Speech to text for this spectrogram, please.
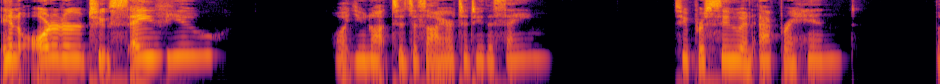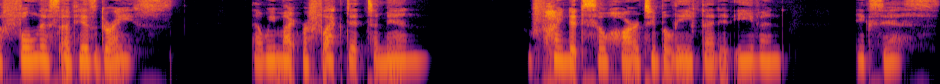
in order to save you? Ought you not to desire to do the same? To pursue and apprehend the fullness of His grace, that we might reflect it to men who find it so hard to believe that it even exists.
